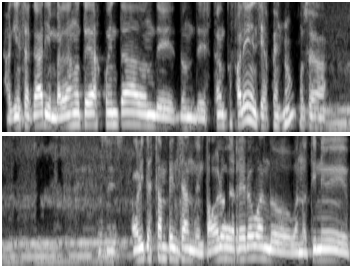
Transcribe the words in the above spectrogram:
a quién sacar y en verdad no te das cuenta dónde, dónde están tus falencias, pues, ¿no? O sea. Entonces, ahorita están pensando en Pablo Guerrero cuando, cuando tiene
